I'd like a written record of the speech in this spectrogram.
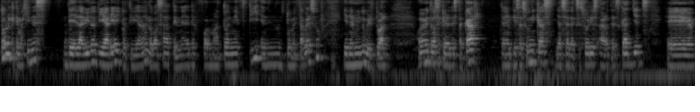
Todo lo que te imagines de la vida diaria y cotidiana lo vas a tener de formato NFT en tu metaverso y en el mundo virtual. Obviamente vas a querer destacar, tener piezas únicas, ya sea de accesorios, artes, gadgets. Eh,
